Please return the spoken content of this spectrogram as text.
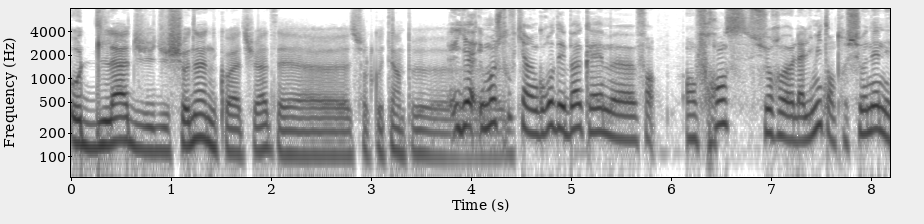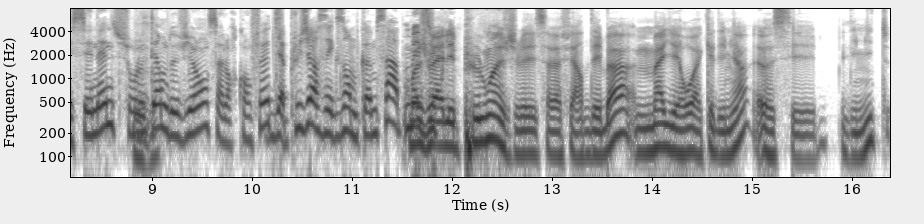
au-delà du, du shonen, quoi. Tu vois, euh, sur le côté un peu. euh, Il y a- moi, je trouve qu'il y a un gros débat quand même. euh, Enfin. en France, sur euh, la limite entre shonen et seinen, sur le Mhm. terme de violence, alors qu'en fait, Il y a plusieurs exemples comme ça. Moi, Mais je vais aller plus loin. Je vais, ça va faire débat. My Hero Academia, euh, c'est limite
